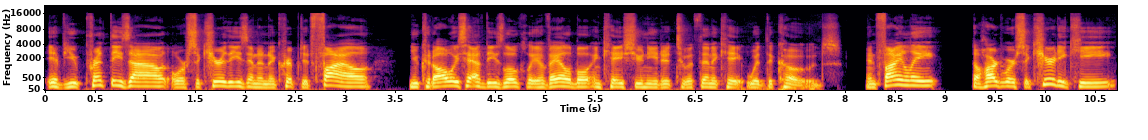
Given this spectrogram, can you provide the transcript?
If you print these out or secure these in an encrypted file, you could always have these locally available in case you needed to authenticate with the codes. And finally, the hardware security key,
